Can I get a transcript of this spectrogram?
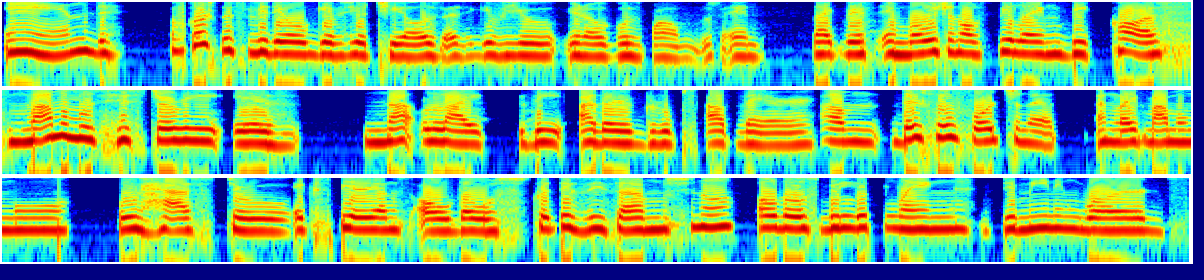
and of course, this video gives you chills and gives you, you know, goosebumps and like this emotional feeling because Mamamoo's history is not like the other groups out there. Um, they're so fortunate, unlike Mamamoo, who has to experience all those criticisms, you know, all those belittling, demeaning words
